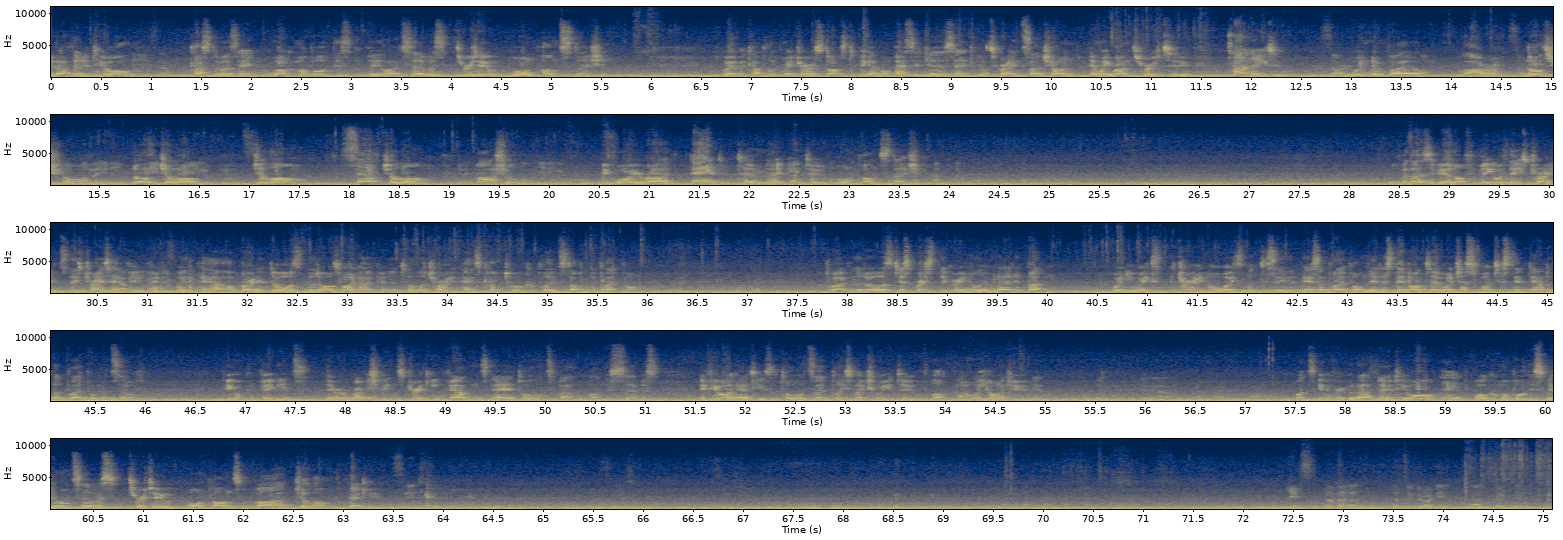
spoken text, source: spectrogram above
Good afternoon to you all, customers, and welcome aboard this V-Line service through to Waurn Ponds Station. We have a couple of metro stops to pick up more passengers, and it's great and sunshine. Then we run through to Tarneit, Wyndham Vale, Lara, North Shore, North Geelong, Geelong, South Geelong, Marshall, before we arrive and terminate into Waurn Ponds Station. For those of you who are not familiar with these trains, these trains have been fitted with power operated doors. The doors won't open until the train has come to a complete stop at the platform. To open the doors, just press the green illuminated button. When you exit the train, always look to see that there's a platform there to step onto and just watch you step down to the platform itself. For your convenience, there are rubbish bins, drinking fountains and toilets available on this service. If you are going to use the toilet, so please make sure you do lock the door behind you. Once again, a very good afternoon to you all, and welcome aboard this V-Line service through to Waurn Ponds via Geelong. Thank you. Yes, no, no, no, that's a good idea. Sounds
